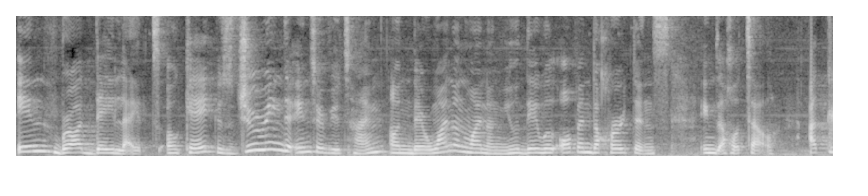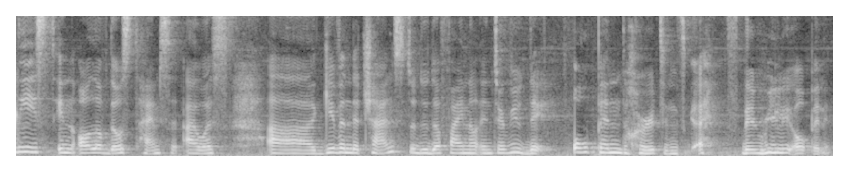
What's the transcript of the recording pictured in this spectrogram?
in broad daylight, okay? Because during the interview time, on their one-on-one -on, -one on you, they will open the curtains in the hotel at least in all of those times that I was uh, given the chance to do the final interview, they opened the curtains, guys. They really open it.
